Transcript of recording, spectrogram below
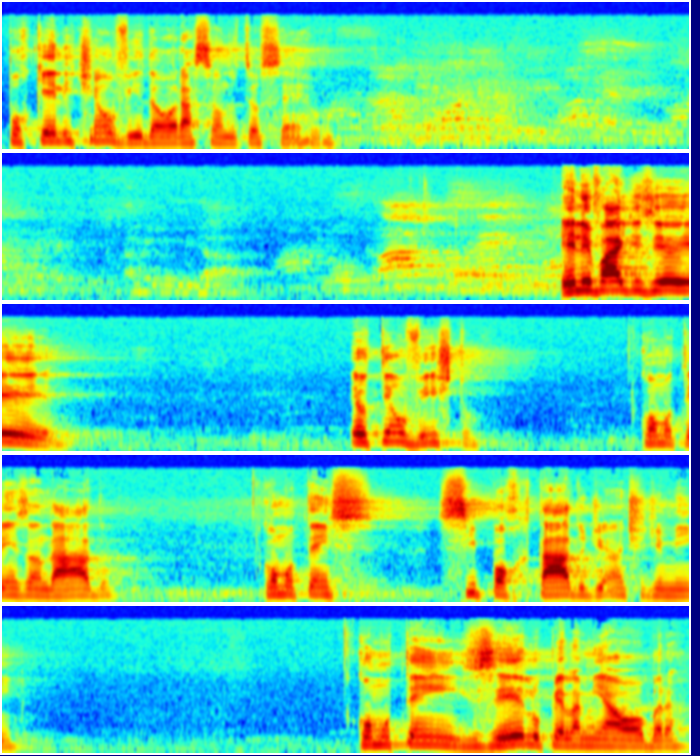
porque ele tinha ouvido a oração do teu servo. Ele vai dizer: Eu tenho visto como tens andado, como tens se portado diante de mim, como tens zelo pela minha obra,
